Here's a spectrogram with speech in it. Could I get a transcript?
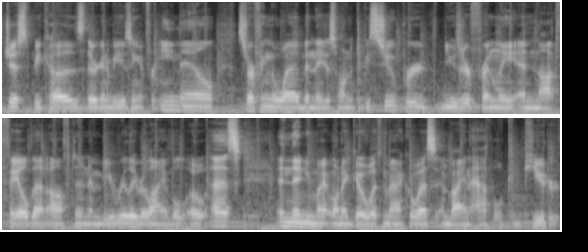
just because they're going to be using it for email, surfing the web, and they just want it to be super user-friendly and not fail that often and be a really reliable OS, and then you might want to go with macOS and buy an Apple computer.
